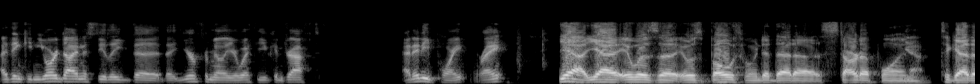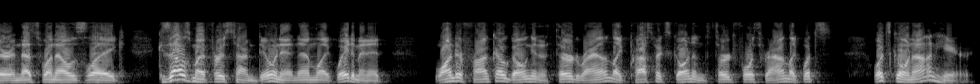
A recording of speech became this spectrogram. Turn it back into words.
I think in your dynasty league the, that you're familiar with, you can draft at any point, right? Yeah, yeah, it was uh, it was both when we did that uh, startup one yeah. together, and that's when I was like, because that was my first time doing it, and I'm like, wait a minute, Wander Franco going in the third round, like prospects going in the third, fourth round, like what's what's going on here?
